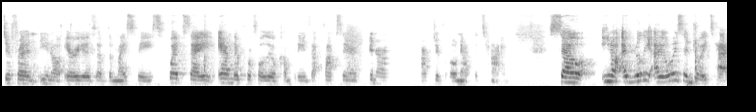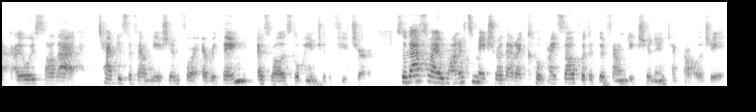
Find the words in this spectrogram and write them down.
different you know areas of the MySpace website and the portfolio companies that Fox Interactive owned at the time. So you know, I really I always enjoy tech. I always saw that tech is the foundation for everything as well as going into the future. So that's why I wanted to make sure that I coat myself with a good foundation in technology.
